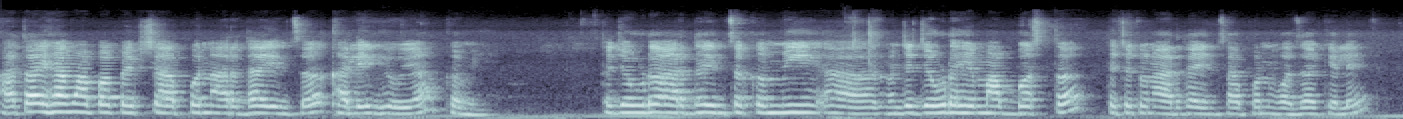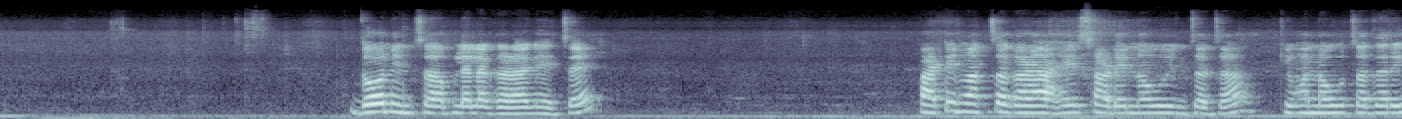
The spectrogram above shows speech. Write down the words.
आता ह्या मापापेक्षा आपण अर्धा इंच खाली घेऊया कमी. तर जेवढं अर्धा इंच कमी म्हणजे जेवढं हे माप बसतं त्याच्यातून अर्धा इंच आपण वजा केले. दोन इंच आपल्याला गळा घ्यायचा आहे. पाठीमागचा गळा आहे साडे नऊ इंचाचा किंवा नऊचा जरी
